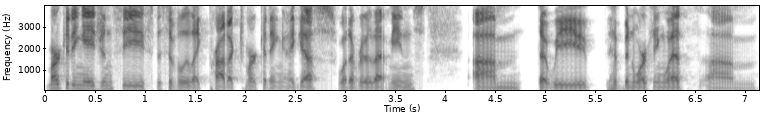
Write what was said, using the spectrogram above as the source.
marketing agency, specifically like product marketing, I guess, whatever that means, um, that we have been working with. Um,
